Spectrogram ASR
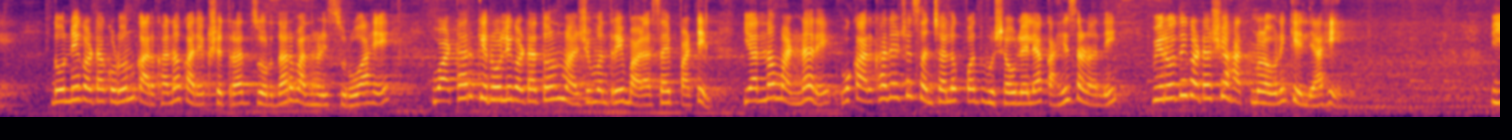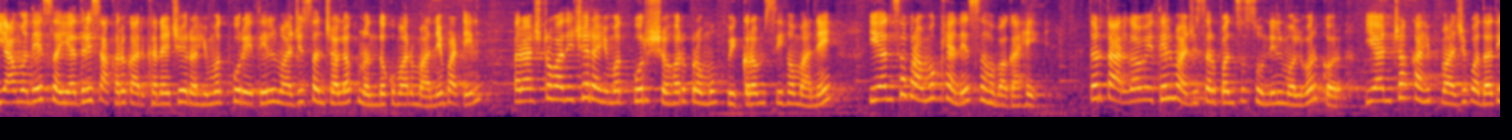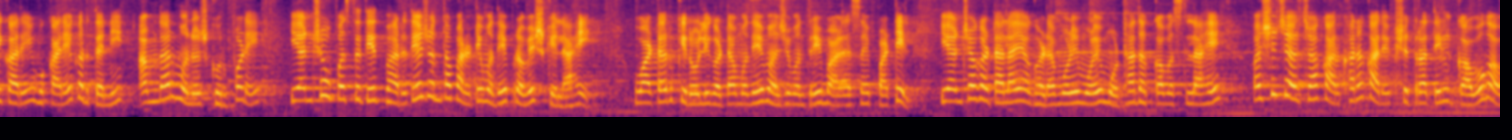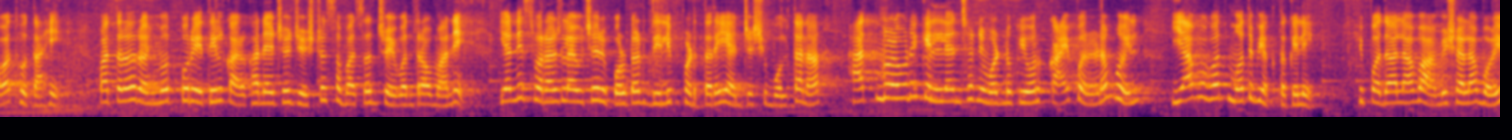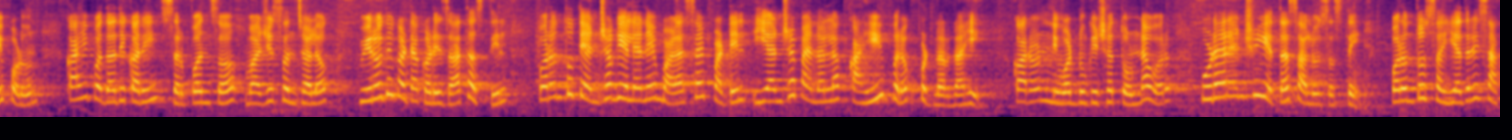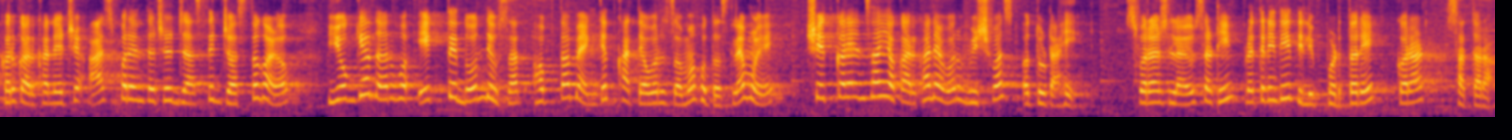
दोन्ही गटाकडून कारखाना कार्यक्षेत्रात जोरदार बांधणी सुरू आहे. वाठार किरोली गटातून माजी मंत्री बाळासाहेब पाटील यांना मांडणारे व कारखान्याचे संचालक पद भूषवलेल्या काही जणांनी विरोधी गटाशी हातमिळवणी केली आहे. यामध्ये सह्याद्री साखर कारखान्याचे रहिमतपूर येथील माजी संचालक नंदकुमार माने पाटील राष्ट्रवादीचे रहिमतपूर शहर प्रमुख विक्रमसिंह माने यांचा प्रामुख्याने सहभाग आहे. तर तारगाव येथील माजी सरपंच सुनील मलवरकर यांच्या काही माजी पदाधिकारी व कार्यकर्त्यांनी आमदार मनोज घोरपडे यांच्या उपस्थितीत भारतीय जनता पार्टीमध्ये प्रवेश केला आहे. वाटर किरोली गटामध्ये माजी मंत्री बाळासाहेब पाटील यांच्या गटाला या घडामोडीमुळे मोठा धक्का बसला आहे. अशी चर्चा कारखाना कार्यक्षेत्रातील गावोगावात होत आहे. मात्र रहिमतपूर येथील कारखान्याचे ज्येष्ठ सभासद जयवंतराव माने यांनी स्वराज लाईव्हचे रिपोर्टर दिलीप फडतरे यांच्याशी बोलताना हातमिळवणी केलेल्यांच्या निवडणुकीवर काय परिणाम होईल याबाबत मत व्यक्त केले. ही पदाला व आमिषाला बळी पडून काही पदाधिकारी सरपंच माजी संचालक विरोधी गटाकडे जात असतील परंतु त्यांच्या गेल्याने बाळासाहेब पाटील यांच्या पॅनलला काहीही फरक पडणार नाही. कारण निवडणुकीच्या तोंडावर पुढाऱ्यांची येता चालूच असते. परंतु सह्याद्री साखर कारखान्याचे आजपर्यंतचे जास्तीत जास्त गाळप योग्य दर व एक ते दोन दिवसात हप्ता बँकेत खात्यावर जमा होत असल्यामुळे शेतकऱ्यांचा या कारखान्यावर विश्वास अतूट आहे. स्वराज लाईव्हसाठी प्रतिनिधी दिलीप फडतरे कराड सातारा.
